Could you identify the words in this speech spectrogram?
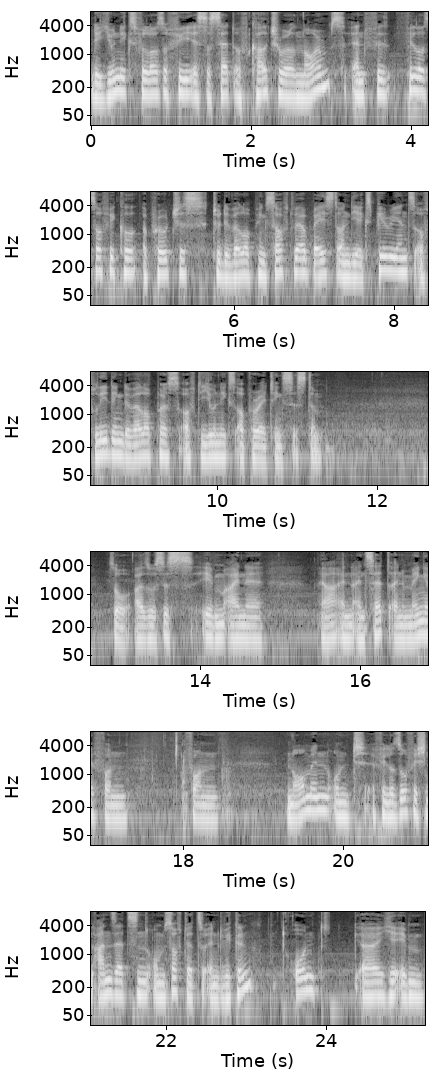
The Unix philosophy is a set of cultural norms and philosophical approaches to developing software based on the experience of leading developers of the Unix operating system. So, also es ist eben eine, ja, ein, ein Set, eine Menge von, von Normen und philosophischen Ansätzen, um Software zu entwickeln und äh, hier eben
